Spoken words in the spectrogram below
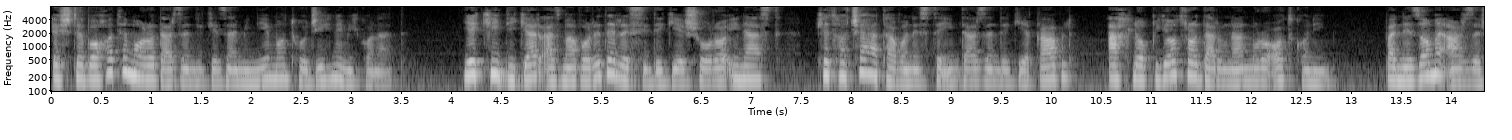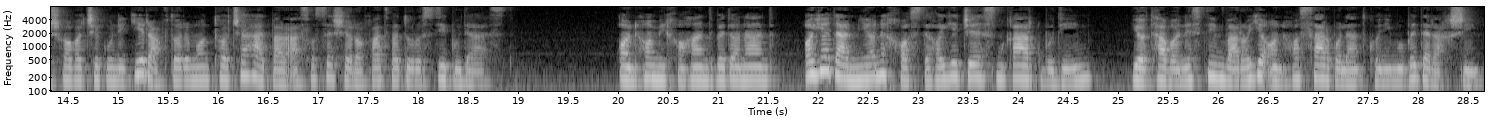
اشتباهات ما را در زندگی زمینی ما توجیه نمی کند. یکی دیگر از موارد رسیدگی شورا این است که تا چه حد توانسته ایم در زندگی قبل اخلاقیات را درونن مراعات کنیم و نظام ارزش ها و چگونگی رفتارمان تا چه حد بر اساس شرافت و درستی بوده است. آنها می‌خواهند بدانند آیا در میان خواسته های جسم غرق بودیم یا توانستیم ورای آنها سر بلند کنیم و بدرخشیم؟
